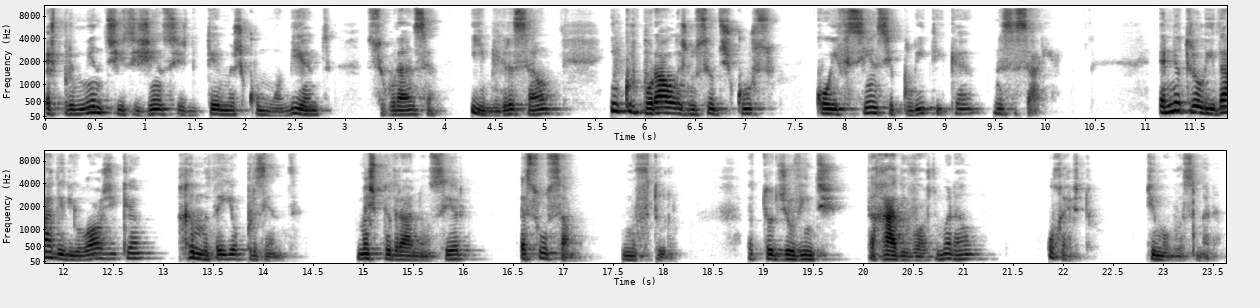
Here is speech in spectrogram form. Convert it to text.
as prementes exigências de temas como ambiente, segurança e imigração incorporá-las no seu discurso com a eficiência política necessária. A neutralidade ideológica remedeia o presente, mas poderá não ser a solução no futuro. A todos os ouvintes da Rádio Voz do Marão, o resto de uma boa semana.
